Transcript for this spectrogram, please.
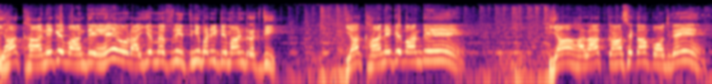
यहाँ खाने के वादे हैं और आईएमएफ ने इतनी बड़ी डिमांड रख दी। यहाँ खाने के वादे हैं। यहाँ हालात कहाँ से कहाँ पहुँच गए हैं?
